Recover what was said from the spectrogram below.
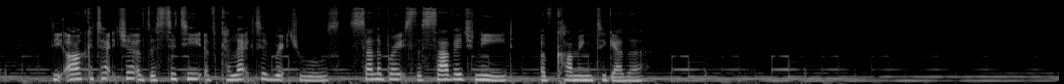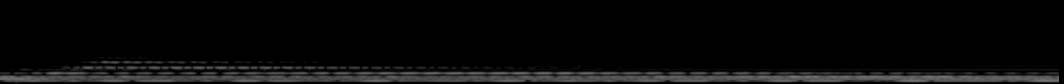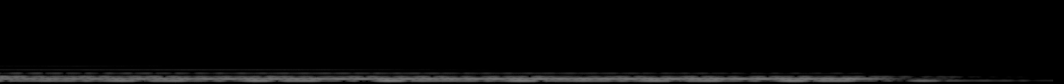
the architecture of the city of collective rituals celebrates the savage need of coming together.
